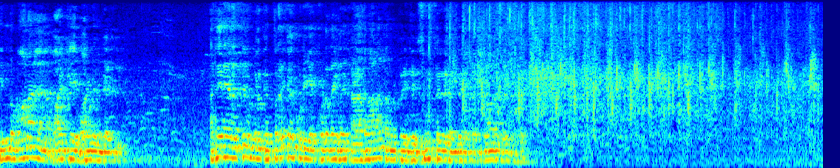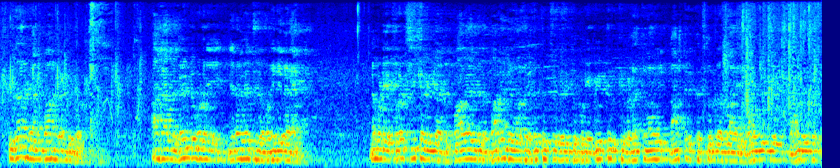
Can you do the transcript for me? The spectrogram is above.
இன்பமான வாழ்க்கையை வாழுங்கள். அதே நேரத்தில் உங்களுக்கு பிறக்கக்கூடிய குழந்தைகளுக்கு அழகான தமிழ் பெயரை சூட்டுங்கள் என்று இதுதான் அன்பான வேண்டுகோள். ஆக அந்த வேண்டுகோளை நிறைவேற்றிய வகையில நம்முடைய புரட்சி கவிஞர் பாவேந்திர பாரதிதாசர் எடுத்துச் சென்றிருக்கக்கூடிய வீட்டிற்கு விளக்காய் நாட்டிற்கு சுந்தரலாய் வாழுங்கள் வாழுங்கள்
